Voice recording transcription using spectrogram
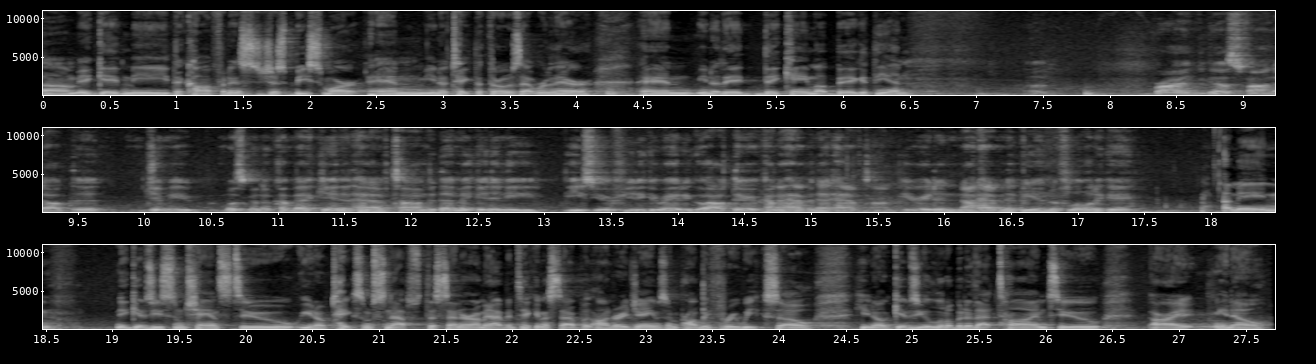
um, it gave me the confidence to just be smart and you know take the throws that were there. And you know they they came up big at the end. Brian, you guys found out that Jimmy was going to come back in at halftime. Did that make it any easier for you to get ready to go out there, kind of having that halftime period and not having to be in the flow of the game? I mean, it gives you some chance to, you know, take some snaps with the center. I mean, I haven't taken a snap with Andre James in probably three weeks. So, you know, it gives you a little bit of that time to, all right, you know,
